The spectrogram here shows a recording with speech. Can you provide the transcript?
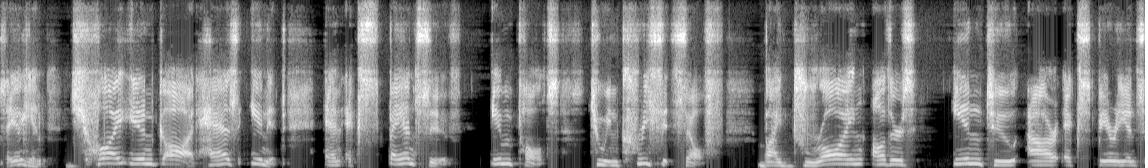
Say it again. Joy in God has in it an expansive impulse to increase itself by drawing others into our experience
